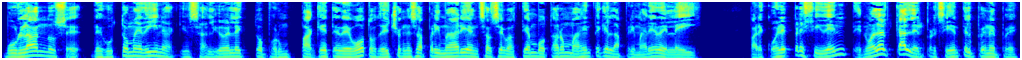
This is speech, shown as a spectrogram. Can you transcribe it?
burlándose de Justo Medina, quien salió electo por un paquete de votos. De hecho, en esa primaria en San Sebastián votaron más gente que en la primaria de ley para escoger el presidente, no el alcalde, el presidente del PNP.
